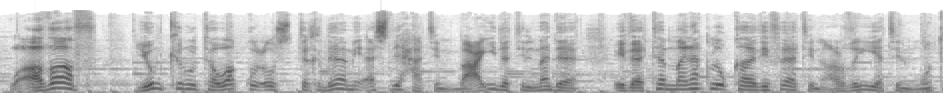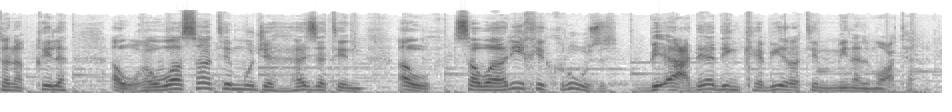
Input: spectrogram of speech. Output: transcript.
وأضاف يمكن توقع استخدام أسلحة بعيدة المدى إذا تم نقل قاذفات أرضية متنقلة أو غواصات مجهزة أو صواريخ كروز بأعداد كبيرة من المعتاد.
